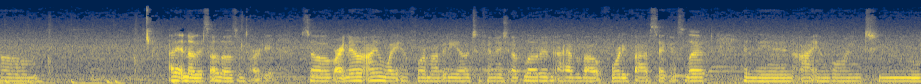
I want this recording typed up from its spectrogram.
um, I didn't know they sold those in Target. So right now I am waiting for my video to finish uploading. I have about 45 seconds left and then I am going to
